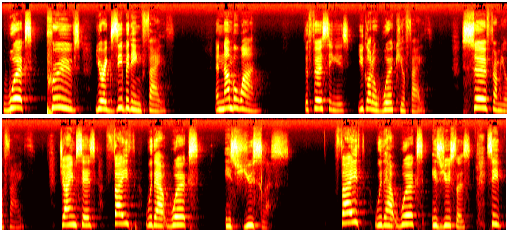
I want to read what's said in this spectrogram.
Works proves you're exhibiting faith. And number one, the first thing is you got to work your faith, serve from your faith. James says, faith without works is useless. Faith without works is useless. See,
